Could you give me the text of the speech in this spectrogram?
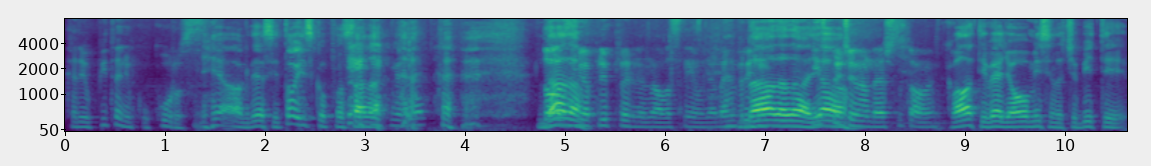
kada je u pitanju kukuruz. Ja, gde si to iskopao sada? Dolazim da, da. ja pripremljen na ova snimanja, ne brini. Da, da, da. Ja. Ispričaj nam nešto tome. Hvala ti, Veljo, ovo mislim da će biti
